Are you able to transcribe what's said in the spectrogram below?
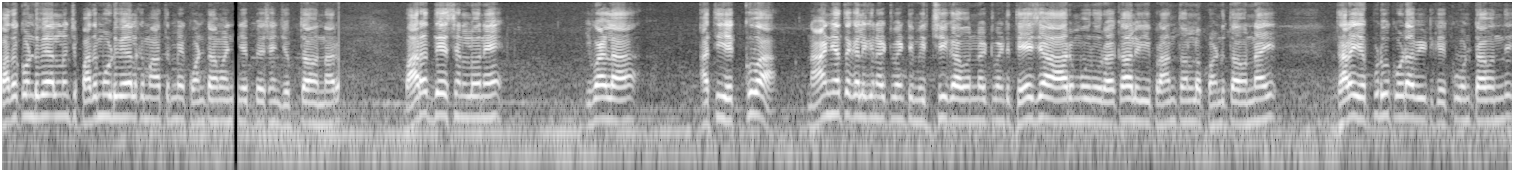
పదకొండు వేల నుంచి పదమూడు వేలకు మాత్రమే కొంటామని చెప్పేసి అని చెప్తా ఉన్నారు. భారతదేశంలోనే ఇవాళ అతి ఎక్కువ నాణ్యత కలిగినటువంటి మిర్చిగా ఉన్నటువంటి తేజ ఆరుమూరు రకాలు ఈ ప్రాంతంలో పండుతూ ఉన్నాయి. ధర ఎప్పుడూ కూడా వీటికి ఎక్కువ ఉంటా ఉంది.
